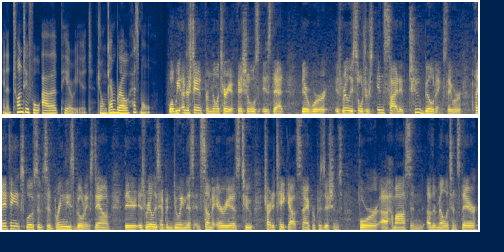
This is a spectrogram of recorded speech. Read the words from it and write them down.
in a 24 hour period. John Gambrell has more. What we understand from military officials is that there were Israeli soldiers inside of two buildings. They were planting explosives to bring these buildings down. The Israelis have been doing this in some areas to try to take out sniper positions for uh, Hamas and other militants there.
